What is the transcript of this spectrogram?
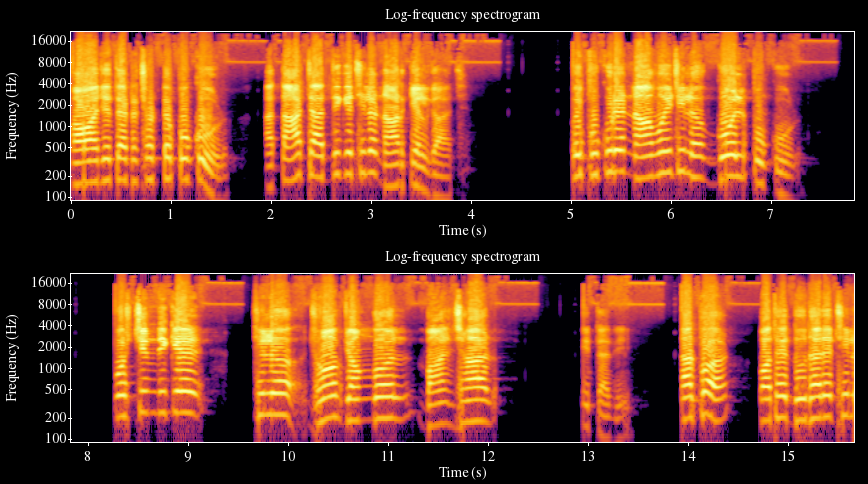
পাওয়া যেত একটা ছোট্ট পুকুর, আর তার চারদিকে ছিল নারকেল গাছ। ওই পুকুরের নাম হয়েছিল গোল পুকুর। পশ্চিম দিকে ছিল ঝোপ, জঙ্গল, বাঁশঝাড় ইত্যাদি। তারপর পথের দুধারে ছিল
